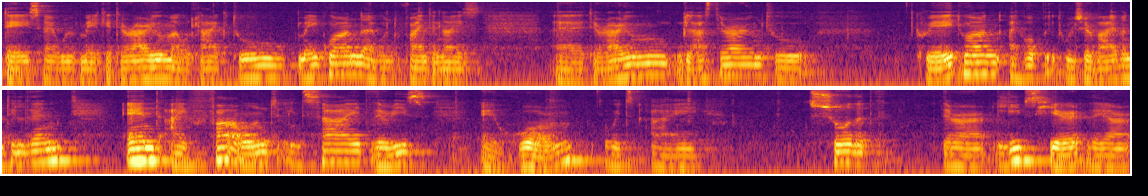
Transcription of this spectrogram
days I will make a terrarium. I would like to make one. I want to find a nice uh, terrarium glass terrarium to create one. I hope it will survive until then. And I found inside there is a worm which I saw that there are leaves here. They are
